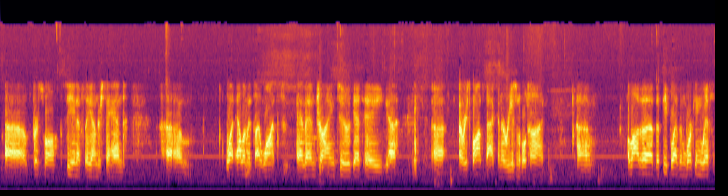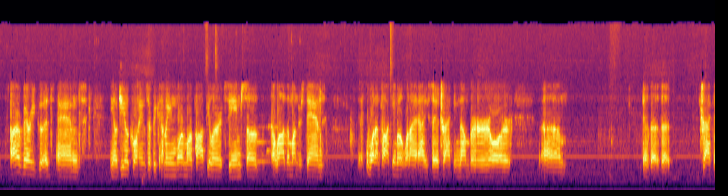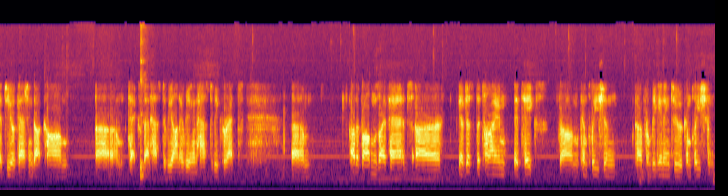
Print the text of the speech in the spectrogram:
Uh, first of all, seeing if they understand um, what elements I want, and then trying to get a uh, uh, a response back in a reasonable time. Um, a lot of the, the people I've been working with are very good, and you know, geocoins are becoming more and more popular. It seems so. A lot of them understand what I'm talking about when I, I say a tracking number or um, you know, the, the track at geocaching.com um, text that has to be on everything and has to be correct. Um, other problems I've had are you know, just the time it takes from completion, uh, from beginning to completion.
